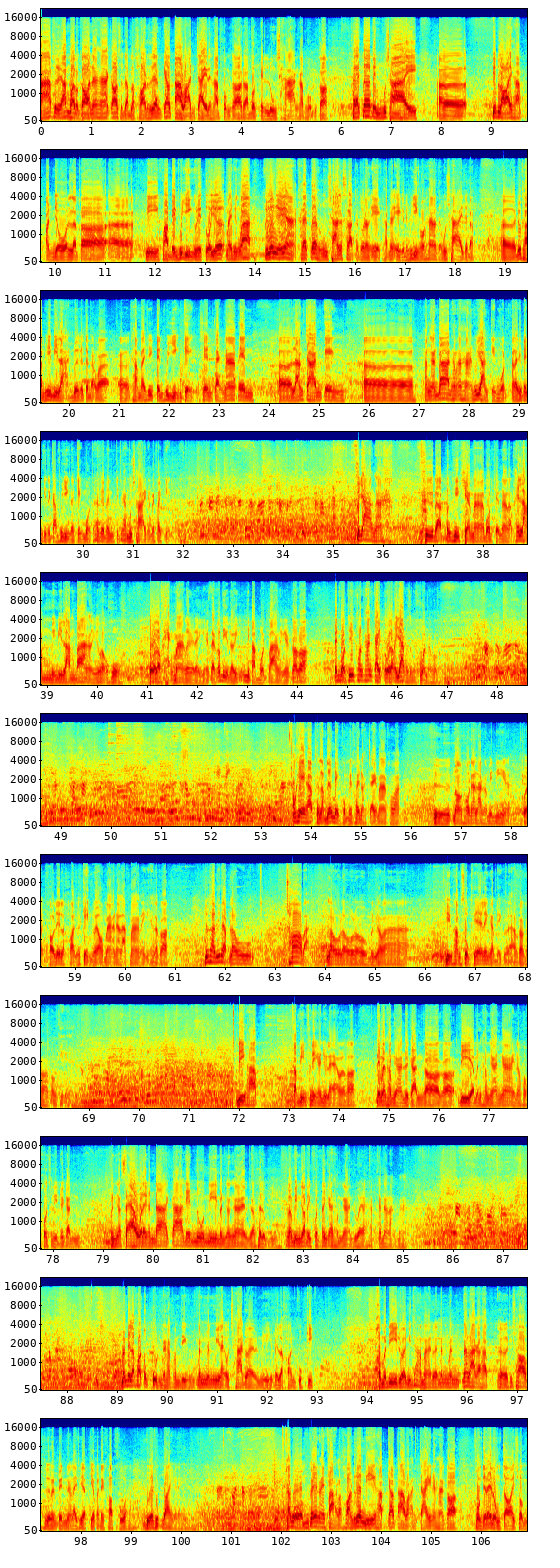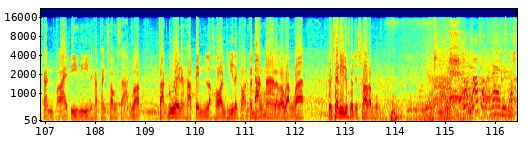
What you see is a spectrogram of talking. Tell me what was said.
ครับสวัสดีครับบอยประกรณ์นะฮะก็สำหรับละครเรื่องแก้วตาหวานใจนะครับ ผมก็รับบทเป็นลุงช้างครับ ผมก็คาแรคเตอร์เป็นผู้ชายเอ่อเรียบร้อยครับอ่อนโยนแล้วก็เอ่อมีความเป็นผู้หญิงอยู่ในตัวเยอะ หมายถึงว่าคือเรื่องนี้เนี่ยคาแรคเตอร์ของลุงช้างจะสลับกับตัวนางเอกครับนางเอกจะเป็นผู้หญิงห้าวๆแต่ผู้ชายจะแบบเอ่อด้วยความที่มีหลานด้วยก็จะแบบว่าเอ่อทำอะไรที่เป็นผู้หญิงเก่ง เช่นแต่งหน้าเป็นเอ่อล้างจานเก่ง ทำงานบ้านทำอาหารทุกอย่างเก่งหมด อะไรที่เป็นกิจกรรมผู้หญิงนะเก่งหมดแต่ถ้าเกิดเป็นกิจกรรมผู้ชายเนี่ยไม่ค่อยเก่งค่อนข้างหนักใจไหมคะที่แบบว่าต้องทำอะไรที่ผู้หญิงทำกันก็ยากนะ คือแบบบางทีเขียนมาบทเขียนมาแบบให้ลำมีมีลำบ้างอะไรเงี้ยแบบโอ้โห ตัวเราแข็งมากเลยอะไรเงี้ยแต่ก็มีเราก็มีปรับบทบ้างอะไรเงี้ยก็ก็เป็นบทที่ค่อนข้างไกลตัวแล้วก็ยากพอสมควรครับผมด้วยความที่แบบว่าเราเลี้ยงวันใหม่ เป็นยังไงบ้างโอเคครับสำหรับเรื่องเด็กผมไม่ค่อยหนักใจมากเพราะว่า คือน้องเขาน่ารักกับมินนี่อะเขาเล่นละครก็เก่งด้วยออกมาน่ารักมากอะไรเงี้ยแล้วก็ด้วยความที่แบบเราชอบอะเราเราเราเหมือนกับว่า มีความสุขที่ได้เล่นกับเด็กอยู่แล้วก็ก็โอเค เรื่องนี้คู่กับมินเรื่องแรกนะคะดีครับ กับมิ้นท์สนิทกันอยู่แล้ว แล้วก็ได้มาทำงานด้วยกันก็ก็ดีอะมันทำงานง่ายเนอะเพราะคนสนิทด้วยกัน มันก็แซวอะไรกันได้กล้าเล่นนู่นนี่มันก็ง่ายมันก็สนุกดี แล้วมิ้นท์ก็เป็นคนตั้งใจทำงานด้วยอะครับก็น่ารักมาก อ่านบทแล้วบอยชอบตรงไหนมันเป็นละครอบอุ่นนะครับความจริงมันมันมีหลายรสชาติด้วยมันมีเป็นละครกุ๊กกิ๊กคอมเมดี้ด้วยมีดราม่าด้วยมันมันน่ารักอะครับเออที่ชอบคือมันเป็นอะไรที่แบบเกี่ยวกับในครอบครัวดูได้ทุกวัยอะไรอย่างเงี้ยให้บอยทำงาน ครับผมก็ยังไงฝากละครเรื่องนี้ครับ แก้วตาหวานใจนะฮะก็คงจะได้ลงจอให้ชมกันปลายปีนี้นะครับ ทางช่อง 3 ก็ฝากด้วยนะครับ เป็นละครที่แต่ก่อนก็ดังมาก แล้วก็หวังว่าเวอร์ชันนี้ทุกคนจะชอบครับผม ทำท่าสารแน่ดีกว่า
